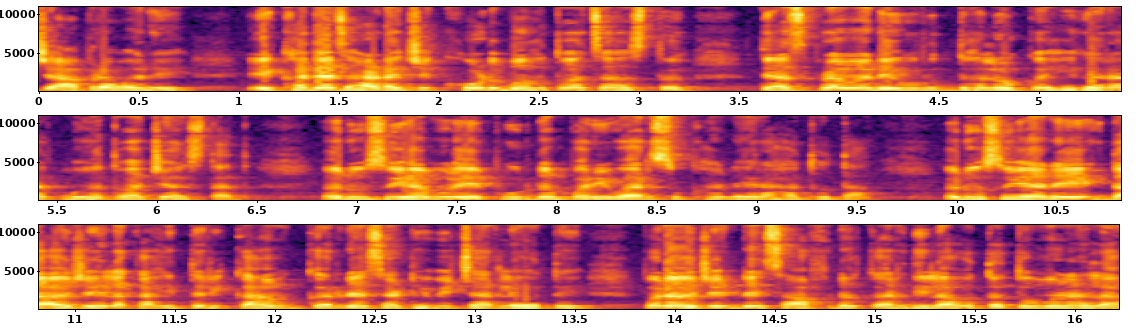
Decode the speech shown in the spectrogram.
ज्याप्रमाणे एखाद्या झाडाचे खोड महत्त्वाचं असतं त्याचप्रमाणे वृद्ध लोकही घरात महत्त्वाचे असतात. अनुसूयामुळे पूर्ण परिवार सुखाने राहत होता. अनुसुयाने एकदा अजयला काहीतरी काम करण्यासाठी विचारले होते पण अजयने साफ नकार दिला होता. तो म्हणाला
